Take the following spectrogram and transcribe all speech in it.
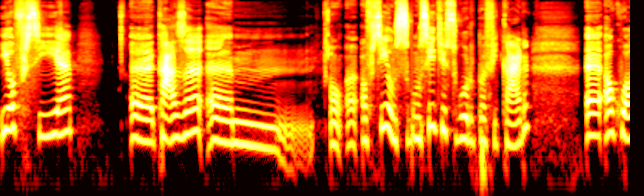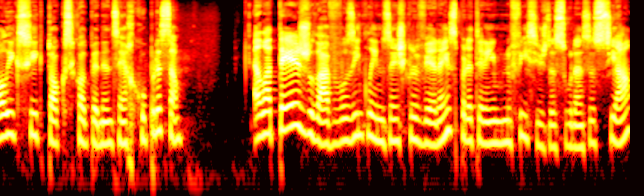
e oferecia uh, casa, um, uh, oferecia um, um sítio seguro para ficar uh, alcoólicos e toxicodependentes em recuperação. Ela até ajudava os inquilinos a inscreverem-se para terem benefícios da segurança social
